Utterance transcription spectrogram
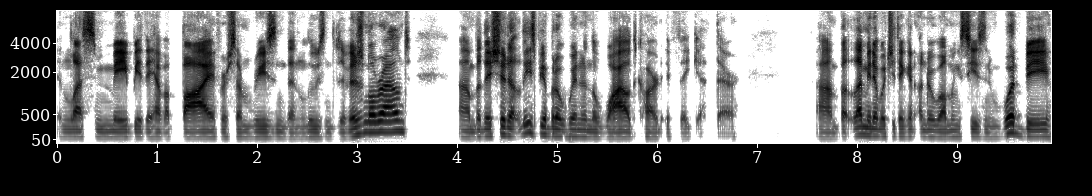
unless maybe they have a bye for some reason, then lose in the divisional round. Um, but they should at least be able to win in the wild card if they get there. Um, but let me know what you think an underwhelming season would be.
